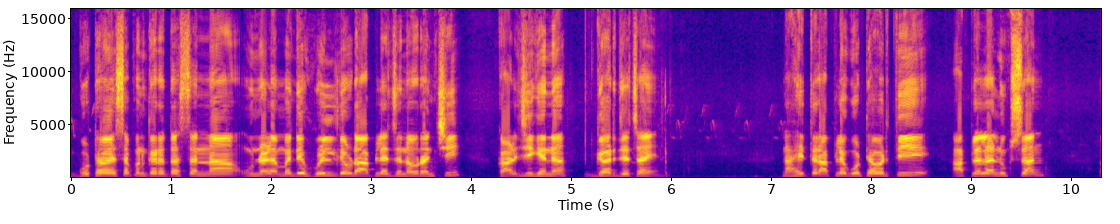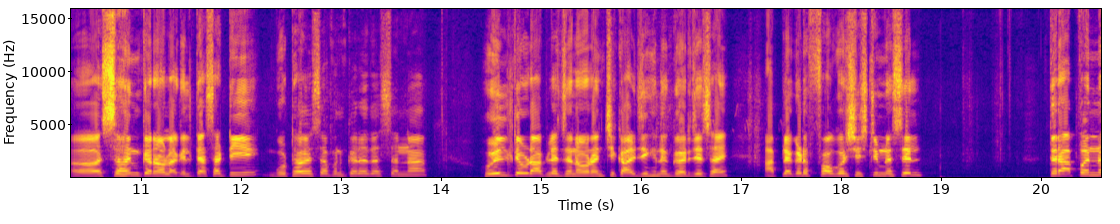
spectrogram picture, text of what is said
गोठा व्यवस्थापन करत असताना उन्हाळ्यामध्ये होईल तेवढं आपल्या जनावरांची काळजी घेणं गरजेचं आहे. नाहीतर आपल्या गोठ्यावरती आपल्याला नुकसान सहन करावं लागेल. त्यासाठी गोठा व्यवस्थापन करत असताना होईल तेवढं आपल्या जनावरांची काळजी घेणं गरजेचं आहे. आपल्याकडे फॉगर सिस्टीम नसेल तर आपण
